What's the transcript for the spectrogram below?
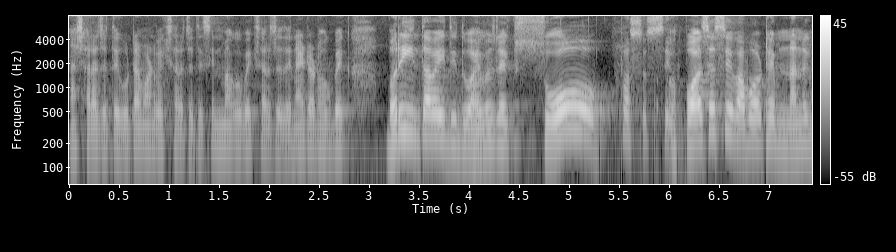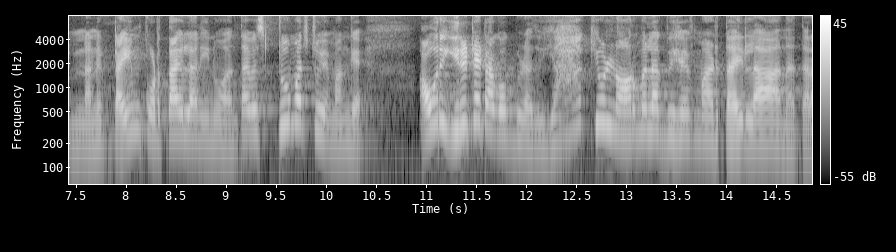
ನಾ ಶರ ಜೊತೆಗೆ ಊಟ ಮಾಡ್ಬೇಕು ಶರ ಜೊತೆ ಸಿನಿಮಾಗೆ ಹೋಗ್ಬೇಕು ಶರ ಜೊತೆ ನೈಟ್ ಔಟ್ ಹೋಗ್ಬೇಕು. ಬರೀ ಇಂಥವೇ ಇದ್ದಿದ್ದು. I was like so possessive possessive about him ನನಗೆ ನನಗೆ ಟೈಮ್ ಕೊಡ್ತಾ ಇಲ್ಲ ನೀನು ಅಂತ. I was too much to him ಹಂಗೆ. ಅವ್ರಿಗೆ ಇರಿಟೇಟ್ ಆಗೋಗ್ಬಿಡೋದು ಯಾಕೆ ಇವಳು ನಾರ್ಮಲಾಗಿ ಬಿಹೇವ್ ಮಾಡ್ತಾ ಇಲ್ಲ ಅನ್ನೋ ಥರ.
